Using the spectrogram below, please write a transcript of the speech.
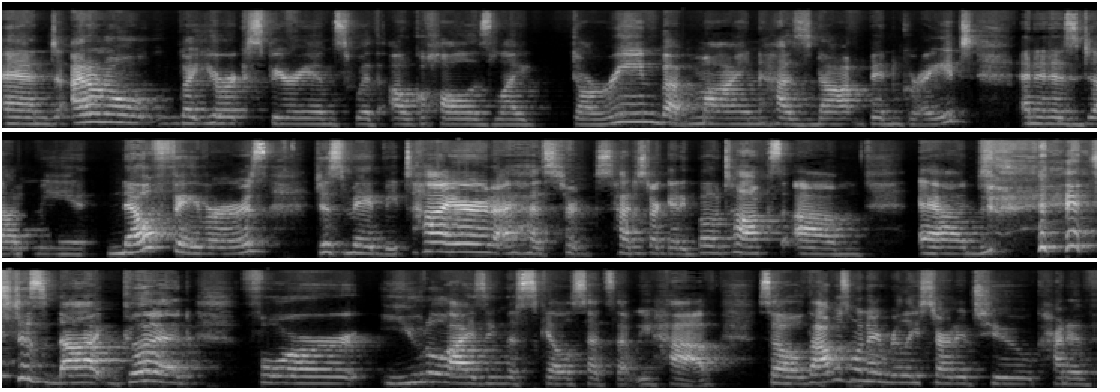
And I don't know what your experience with alcohol is like, Darine, but mine has not been great. And it has done me no favors, just made me tired. I had, start, had to start getting Botox. Um, and it's just not good for utilizing the skill sets that we have. So that was when I really started to kind of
